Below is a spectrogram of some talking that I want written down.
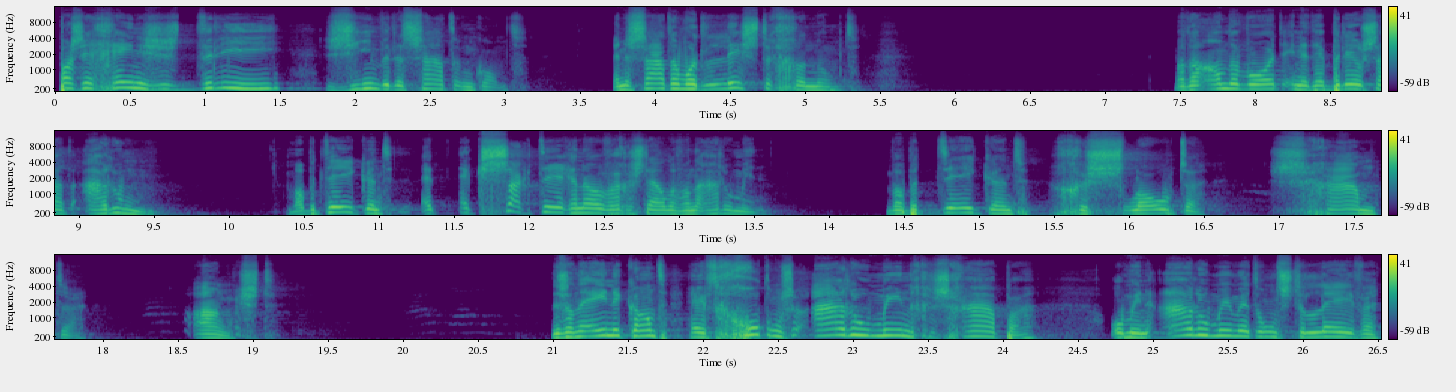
Pas in Genesis 3 zien we dat Satan komt. En de Satan wordt listig genoemd. Maar een ander woord in het Hebreeuws staat arum. Wat betekent het exact tegenovergestelde van arumin? Wat betekent gesloten, schaamte, angst? Dus aan de ene kant heeft God ons arumin geschapen om in Arumin met ons te leven.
